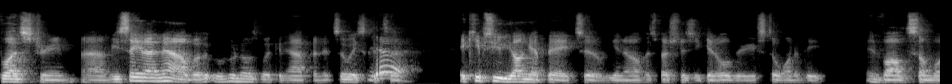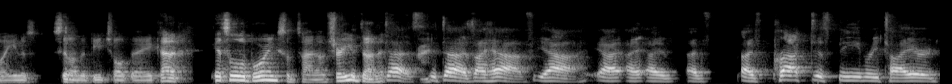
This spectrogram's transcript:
bloodstream. Um, you say that now, but who knows what could happen? It's always good to it keeps you young at bay too, you know, especially as you get older, you still want to be involved somewhat, you know, sit on the beach all day. It kind of gets a little boring sometimes. I'm sure you've done it it. does. right? It does. I have. Yeah, yeah. I, I've I've I've practiced being retired.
